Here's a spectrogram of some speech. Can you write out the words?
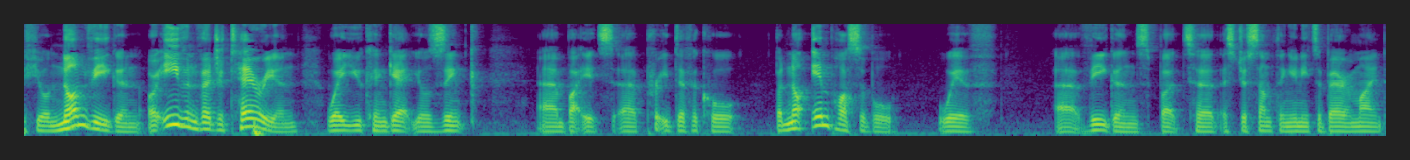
if you're non-vegan or even vegetarian, where you can get your zinc, um, but it's uh, pretty difficult, but not impossible with uh, vegans. But uh, it's just something you need to bear in mind.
